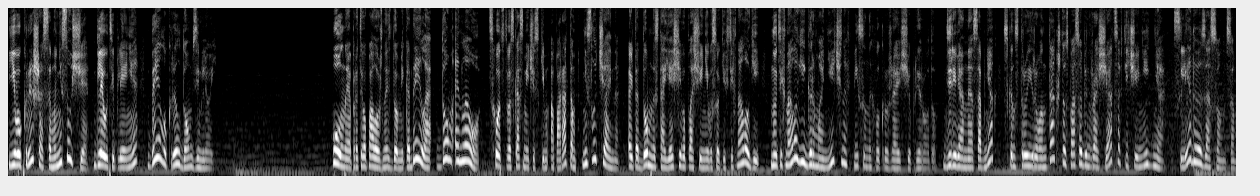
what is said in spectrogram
его крыша самонесущая. Для утепления Дейл укрыл дом землей. Полная противоположность домика Дейла – дом НЛО. Сходство с космическим аппаратом не случайно. Это дом настоящее воплощение высоких технологий, но технологий гармонично вписанных в окружающую природу. Деревянный особняк сконструирован так, что способен вращаться в течение дня, следуя за Солнцем.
